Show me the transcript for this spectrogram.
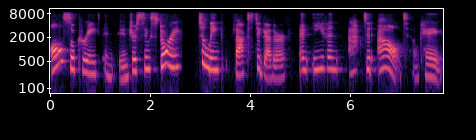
also create an interesting story to link facts together and even act it out. Okay,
